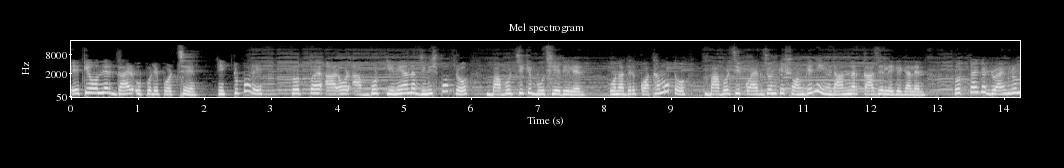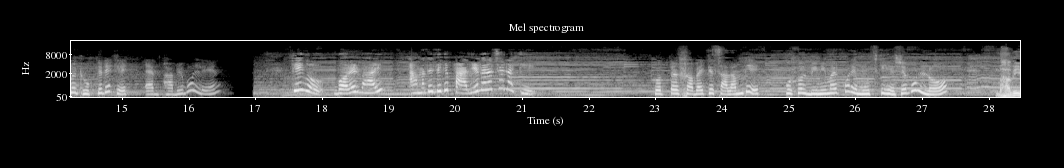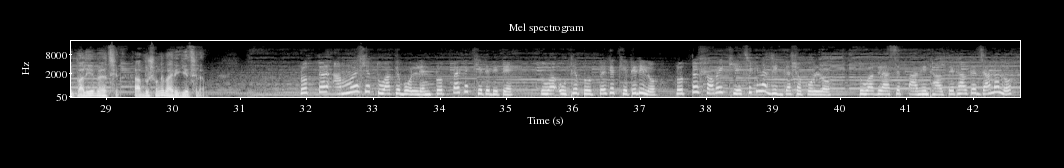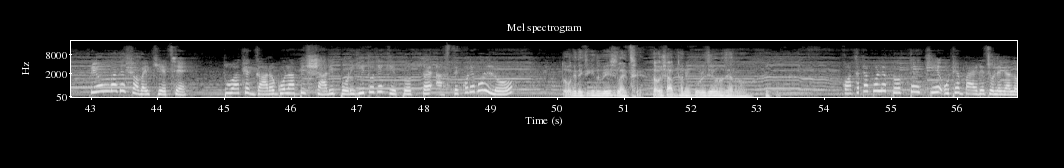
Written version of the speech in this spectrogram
একে অন্যের গায়ের উপরে পড়ছে। একটু পরে প্রত্যয় আর ওর আব্বুর কিনে আনা জিনিসপত্র বাবুর্চিকে বুঝিয়ে দিলেন। ওনাদের কথা মতো বাবুর্চি কয়েকজনকে সঙ্গে নিয়ে রান্নার কাজে লেগে গেলেন। প্রত্যয়কে ড্রয়িং রুমে ঢুকতে দেখে এক ভাবি বললেন, কি গো, বরের ভাই? আমাদের দিকে পালিয়ে বেড়াচ্ছে নাকি? প্রত্যয় সবাইকে সালাম দিয়ে কুশল বিনিময় করে মুচকি হেসে বলল ভাবি পালিয়ে বেড়াচ্ছেন। আব্বুর সঙ্গে বাইরে গিয়েছিলাম। প্রত্যয়ের আম্মু এসে তুয়াকে বললেন প্রত্যয়কে খেতে দিতে। তুয়া উঠে প্রত্যয়কে খেতে দিল। প্রত্যয় সবাই খেয়েছে কিনা জিজ্ঞাসা করল। তুয়া গ্লাসে পানি ঢালতে ঢালতে জানালো প্রিয়মবাদে সবাই খেয়েছে। তুয়াকে গাঢ় গোলাপি শাড়ি পরিহিত দেখে প্রত্যয় আস্তে করে বলল তোমাকে দেখতে কিন্তু বেশ লাগছে। তবে সাবধানে পড়ে যেও না যেন। কথাটা বলে প্রত্যেক খেয়ে উঠে বাইরে চলে গেল।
